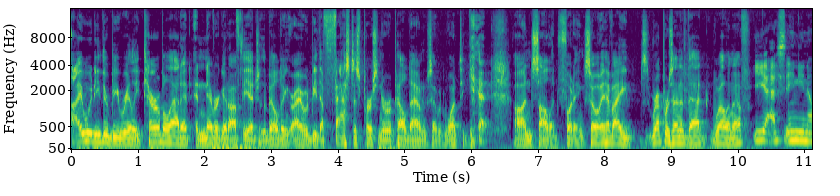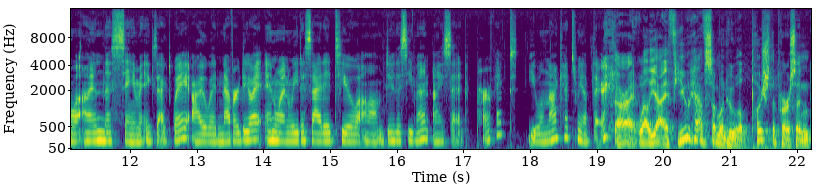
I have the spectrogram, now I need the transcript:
I would either be really terrible at it and never get off the edge of the building, or I would be the fastest person to rappel down because I would want to get on solid footing. So, have I represented that well enough? Yes. And you know what? I'm the same exact way. I would never do it. And when we decided to um, do this event, I said, perfect you will not catch me up there. All right. Well, yeah, if you have someone who will push the person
